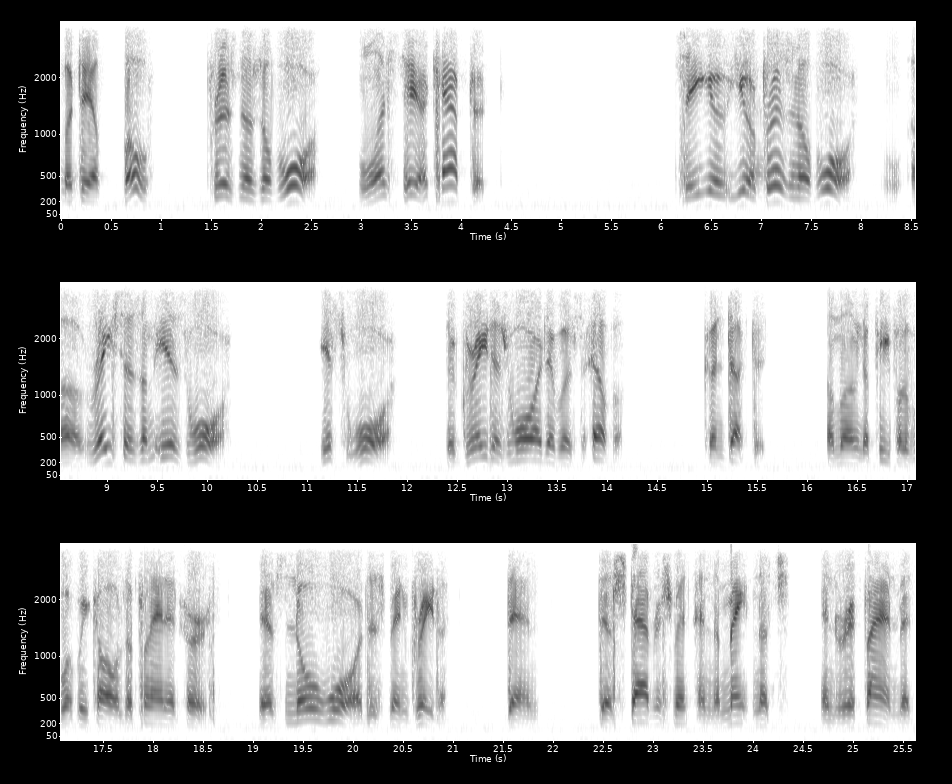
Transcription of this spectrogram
But they're prisoners of war once they are captured. See, you, you're a prisoner of war. Uh, racism is war. It's war. The greatest war that was ever conducted among the people of what we call the planet Earth. There's no war that's been greater than the establishment and the maintenance and the refinement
